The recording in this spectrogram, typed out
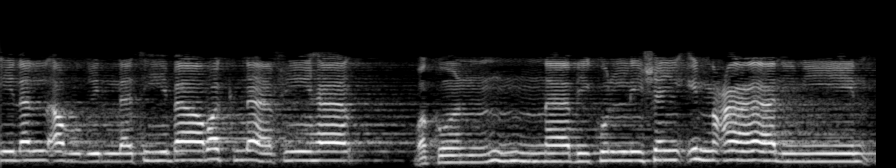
إلى الأرض التي باركنا فيها وكنا بكل شيء عالمين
